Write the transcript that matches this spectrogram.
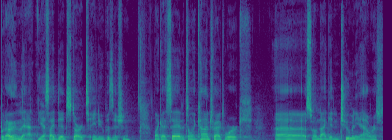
But other than that, yes, I did start a new position. Like I said, it's only contract work. Uh, so I'm not getting too many hours.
